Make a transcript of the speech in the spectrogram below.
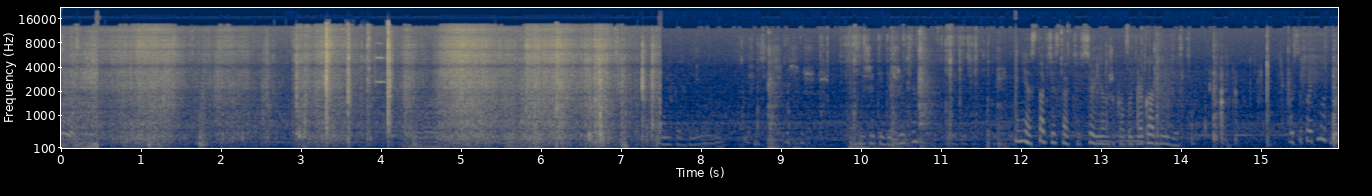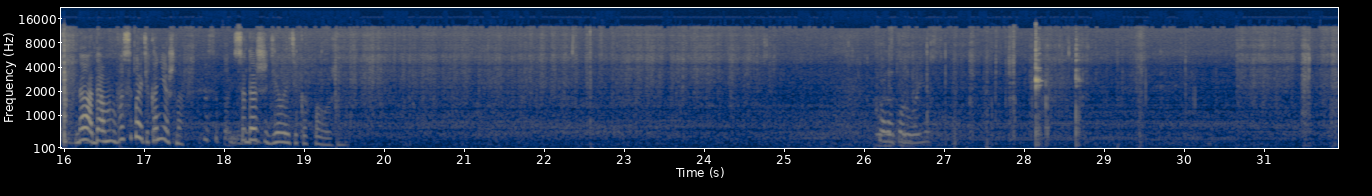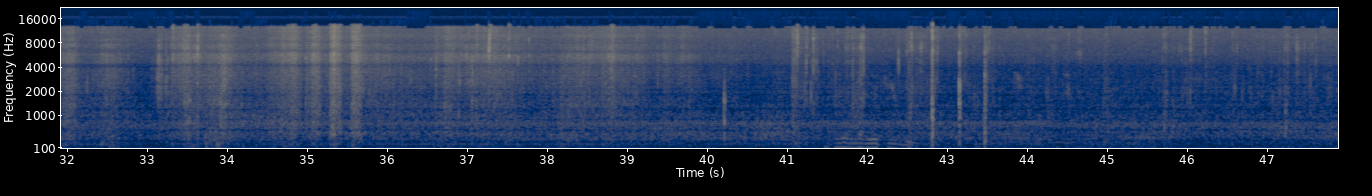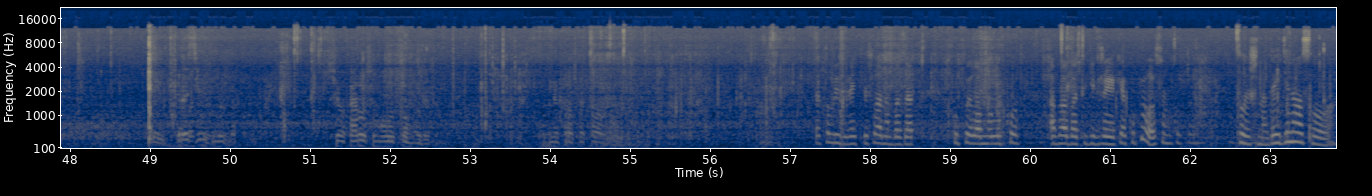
Держите, держите. Нет, ставьте, ставьте. Все, я уже как бы для кадра есть. Высыпать можно? Да, да, высыпайте, конечно. Высыпай. Все дальше делайте как положено. Кого корова есть? Що хороше молоко буде. Не пропитало. Та коли ж блядь, пішла на базар, купила молоко, а баба тоді вже як я купила, сам купила. Слышно, до единого слова.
